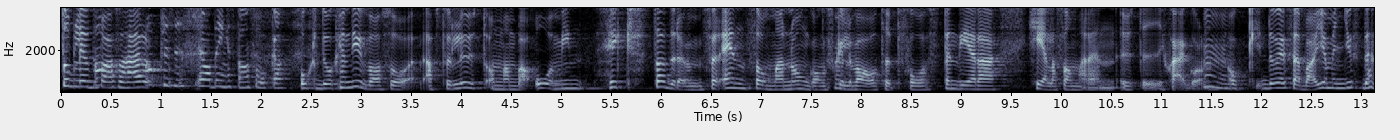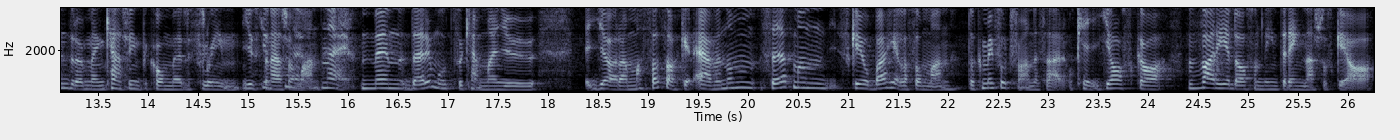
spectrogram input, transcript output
då blev det bara så här. Ja, precis. Jag hade ingenstans att åka. Och då kan det ju vara så, absolut, om man bara åh, min högsta dröm för en sommar någon gång skulle vara att typ få spendera hela sommaren ute i skärgården. Och då är det så här bara, ja men just den drömmen kanske inte kommer slå in just, den här Just nu, sommaren. nej. Men däremot så kan man ju göra massa saker. Även om, säg att man ska jobba hela sommaren, då kan man ju fortfarande så här, okej, jag ska varje dag som det inte regnar så ska jag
